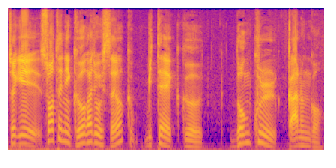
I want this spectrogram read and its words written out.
저기 스와트님 그거 가지고 있어요? 그 밑에 그 넝쿨 까는 거.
